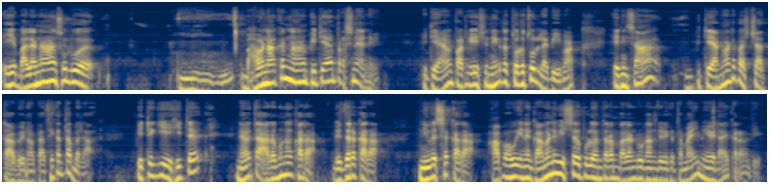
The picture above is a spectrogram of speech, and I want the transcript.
ඒ බලනාසුලුව භාවනා කරන පිට යන ප්‍රශ්නයක් නෙවෙයි. පිට යන පරිශ්‍රණයකට තොරතුරු ලැබීමක්. ඒ නිසා පිට යනවට පශ්චාත්තාප වෙනවා පැසක තබලා පිට ගියේ හිත නැවත අරමුණ කරා, gedara කරා, නිවස කරා ආපහු එන ගමන විශ්සර පුළුවන් තරම් බලන් උනන්දු එක තමයි මේ වෙලාවේ කරන්න තියෙන්නේ.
